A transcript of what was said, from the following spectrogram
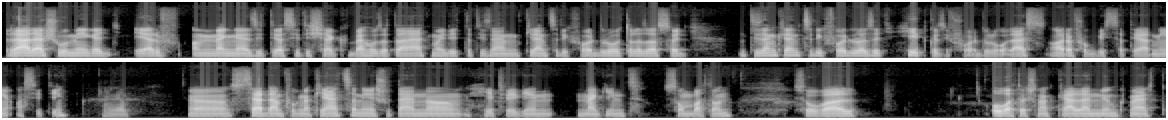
Ráadásul még egy érv, ami megnehezíti a citisek behozatalát majd itt a 19. fordulótól, az az, hogy a 19. forduló az egy hétközi forduló lesz, arra fog visszatérni a City. Igen. Szerdán fognak játszani, és utána hétvégén megint, szombaton. Szóval óvatosnak kell lennünk, mert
